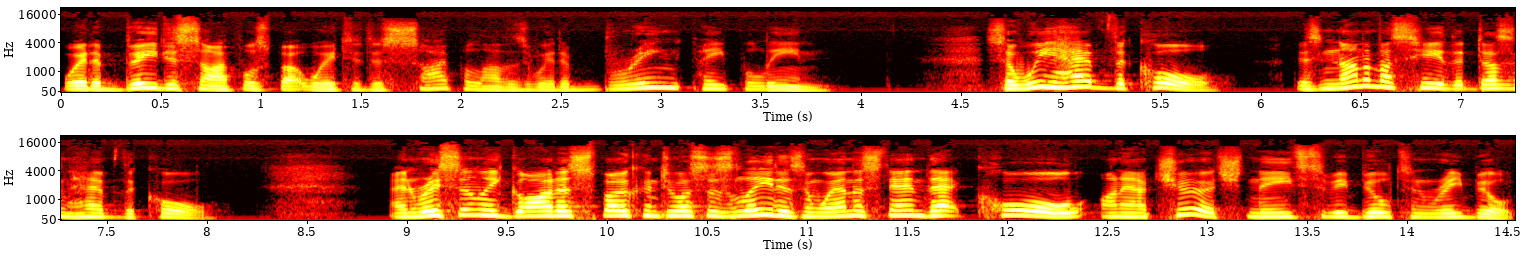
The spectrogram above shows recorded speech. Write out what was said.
We're to be disciples, but we're to disciple others. We're to bring people in. So we have the call. There's none of us here that doesn't have the call. And recently, God has spoken to us as leaders, and we understand that call on our church needs to be built and rebuilt.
